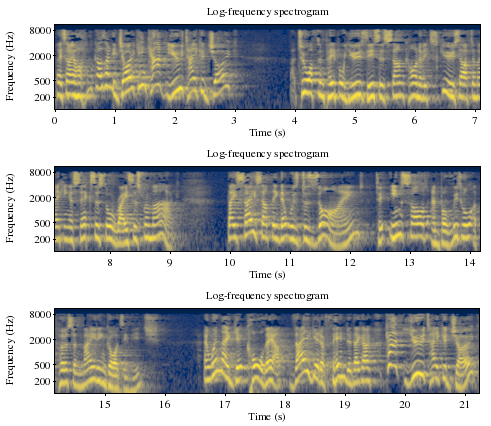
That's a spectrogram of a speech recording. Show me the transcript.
they say, oh look, I was only joking, can't you take a joke? Uh, too often people use this as some kind of excuse after making a sexist or racist remark. They say something that was designed to insult and belittle a person made in God's image, and when they get called out, they get offended. They go, can't you take a joke?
